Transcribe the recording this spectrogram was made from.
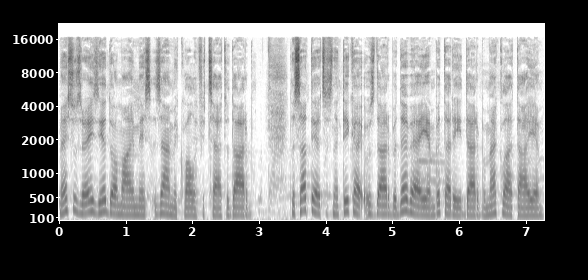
mēs uzreiz iedomājamies zemi kvalificētu darbu. Tas attiecas ne tikai uz darba devējiem, bet arī darba meklētājiem.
